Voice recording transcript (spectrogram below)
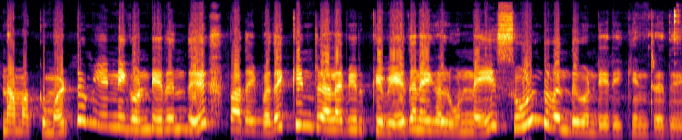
நமக்கு மட்டும் எண்ணிக்கொண்டிருந்து பதை பதைக்கின்ற அளவிற்கு வேதனைகள் உன்னை சூழ்ந்து வந்து கொண்டிருக்கின்றது.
